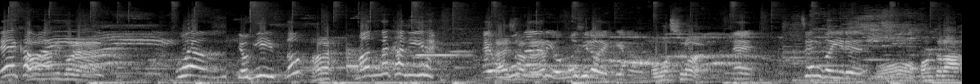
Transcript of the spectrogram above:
에 あ 가와이. 何これ 뭐야 여기 있어? あ 만나카니 이래. 에 다이소네? 오모자요리 오모시로이게도. 面白い 에全部いる。おお本当だ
